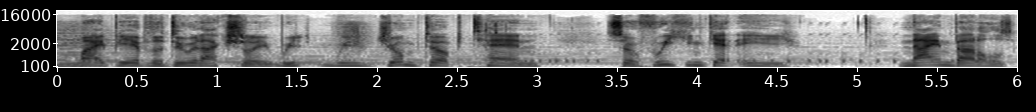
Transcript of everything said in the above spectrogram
We might be able to do it, actually. We, we jumped up 10. So if we can get a nine battles,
